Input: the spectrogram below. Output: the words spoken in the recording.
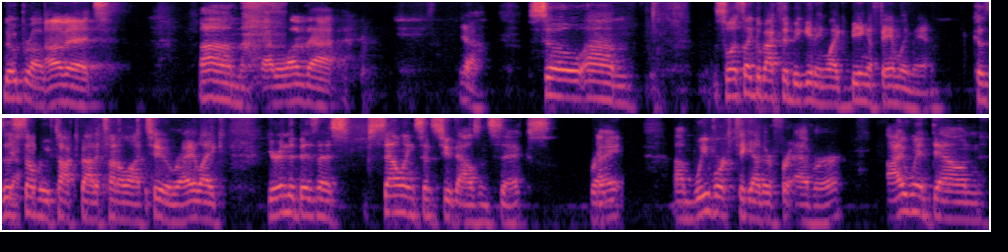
no problem. Love it. Um, Gotta love that. Yeah. So, um, so let's like go back to the beginning, like being a family man, because this yeah. is something we've talked about a ton a lot too, right? Like you're in the business selling since 2006, right? Um, we've worked together forever. I went down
